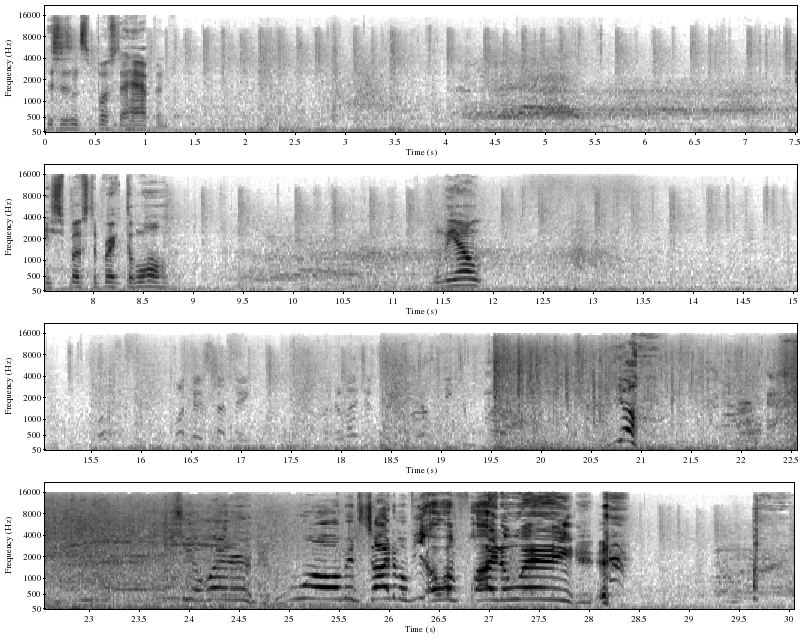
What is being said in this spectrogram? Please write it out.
This isn't supposed to happen. He's supposed to break the wall. Let me out. Of! Yo, I'm flying away!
